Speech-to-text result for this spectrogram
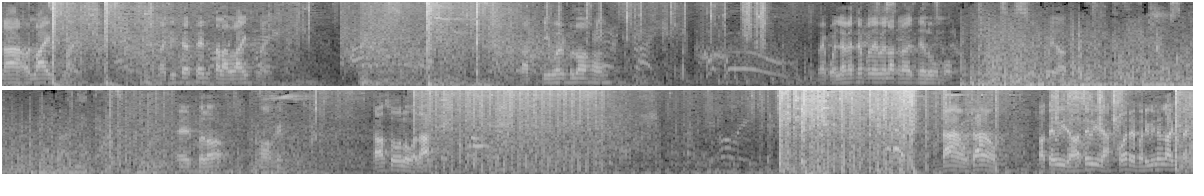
La lifeline. Me metí 60 a la lifeline. Se activó el Bloodhound. Recuerda que te puedes ver a través del humo. Ten cuidado. El Blood... Ok. Está solo, ¿verdad? Down, down. Date vida, date vida. Corre, por ahí viene el lifeline.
